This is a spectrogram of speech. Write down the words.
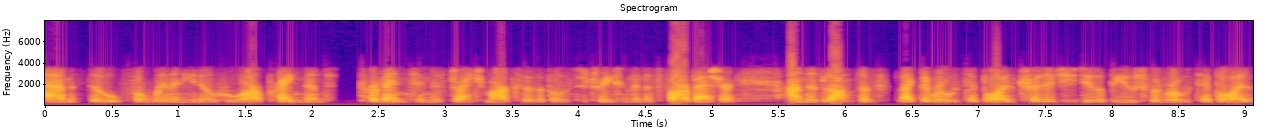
Um, so for women, you know, who are pregnant, preventing the stretch marks as opposed to treating them is far better. And there's lots of like the rosehip oil. Trilogy do a beautiful rosehip oil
